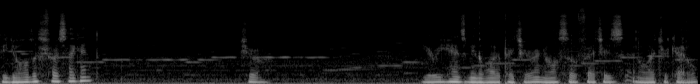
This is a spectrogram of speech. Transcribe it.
Can you hold this for a second? Sure. Yuri hands me the water pitcher and also fetches an electric kettle.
